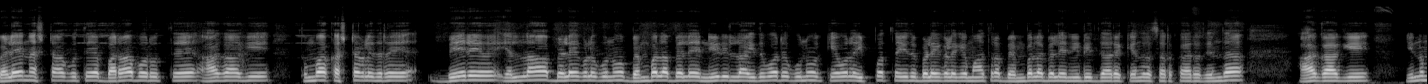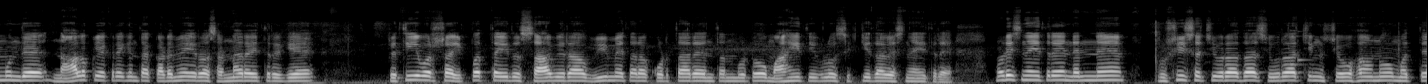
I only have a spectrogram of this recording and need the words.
ಬೆಳೆ ನಷ್ಟ ಆಗುತ್ತೆ, ಬರ ಬರುತ್ತೆ, ಹಾಗಾಗಿ ತುಂಬ ಕಷ್ಟಗಳಿದ್ದಾರೆ ಬೇರೆ ಎಲ್ಲ ಬೆಳೆಗಳಿಗೂ ಬೆಂಬಲ ಬೆಲೆ ನೀಡಿಲ್ಲ. ಇದುವರೆಗೂ ಕೇವಲ ಇಪ್ಪತ್ತೈದು ಬೆಳೆಗಳಿಗೆ ಮಾತ್ರ ಬೆಂಬಲ ಬೆಲೆ ನೀಡಿದ್ದಾರೆ ಕೇಂದ್ರ ಸರ್ಕಾರದಿಂದ. ಹಾಗಾಗಿ ಇನ್ನು ಮುಂದೆ ನಾಲ್ಕು ಎಕರೆಗಿಂತ ಕಡಿಮೆ ಇರೋ ಸಣ್ಣ ರೈತರಿಗೆ ಪ್ರತಿ ವರ್ಷ ಇಪ್ಪತ್ತೈದು ಸಾವಿರ ವಿಮೆ ಥರ ಕೊಡ್ತಾರೆ ಅಂತಂದ್ಬಿಟ್ಟು ಮಾಹಿತಿಗಳು ಸಿಕ್ಕಿದ್ದಾವೆ ಸ್ನೇಹಿತರೆ. ನೋಡಿ ಸ್ನೇಹಿತರೆ, ನಿನ್ನೆ ಕೃಷಿ ಸಚಿವರಾದ ಶಿವರಾಜ್ ಸಿಂಗ್ ಚೌಹಾಣು ಮತ್ತು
